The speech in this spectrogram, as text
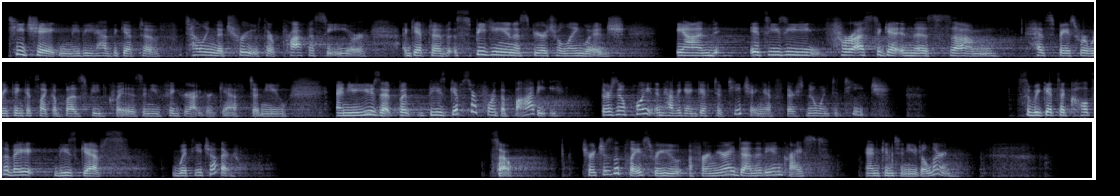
teaching, maybe you have the gift of telling the truth or prophecy or a gift of speaking in a spiritual language. And it's easy for us to get in this um, headspace where we think it's like a BuzzFeed quiz and you figure out your gift and you and you use it. But these gifts are for the body. There's no point in having a gift of teaching if there's no one to teach. So we get to cultivate these gifts with each other. So, church is the place where you affirm your identity in Christ and continue to learn.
